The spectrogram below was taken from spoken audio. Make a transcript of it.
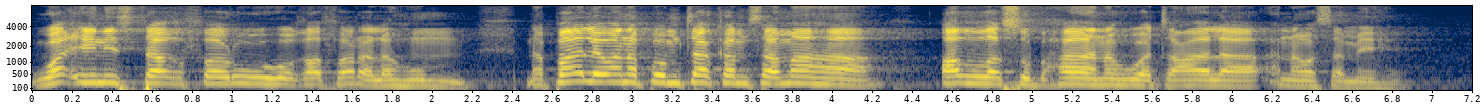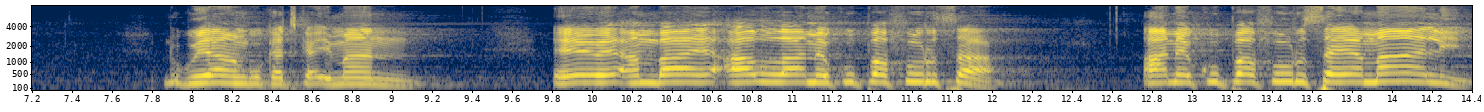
wa inistaghfaruhu ghafara lahum. Na pale wanapomtaka msamaha Allah subhanahu wa ta'ala anawasamehe. Ndugu yangu katika imani ewe ambaye Allah amekupa fursa amekupa fursa ya mali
